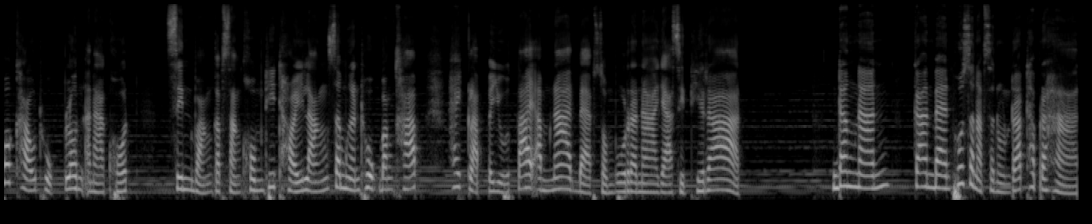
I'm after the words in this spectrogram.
พวกเขาถูกปล้นอนาคต สิ้นหวังกับสังคมที่ถอยหลังเสมือนถูกบังคับ ให้กลับไปอยู่ใต้อำนาจแบบสมบูรณาญาสิทธิราช ดังนั้น การแบนผู้สนับสนุนรัฐประหาร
